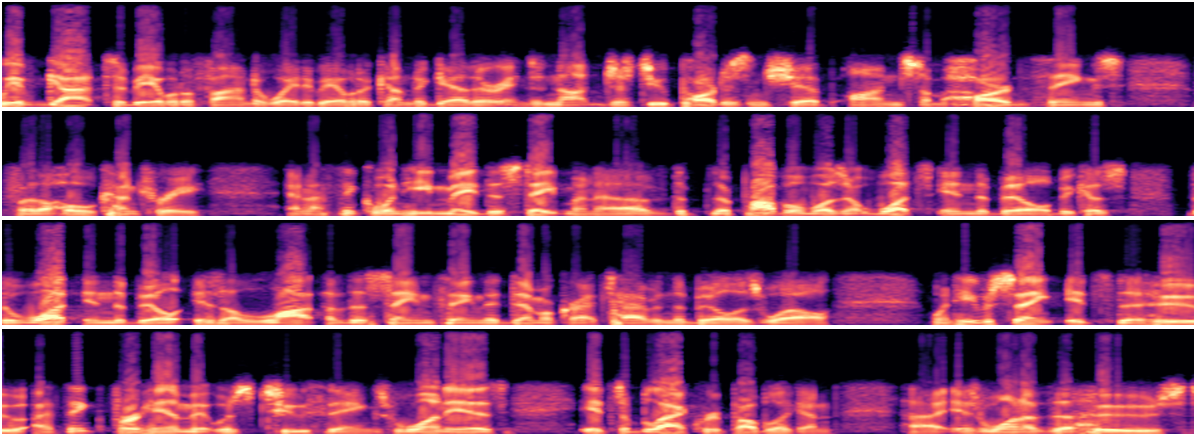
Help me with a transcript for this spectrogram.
we have got to be able to find a way to be able to come together and to not just do partisanship on some hard things for the whole country. And I think when he made the statement of the, the problem wasn't what's in the bill, because the what in the bill is a lot of the same thing that Democrats have in the bill as well. When he was saying it's the who, I think for him it was two things. One is it's a black Republican, uh, is one of the who's,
